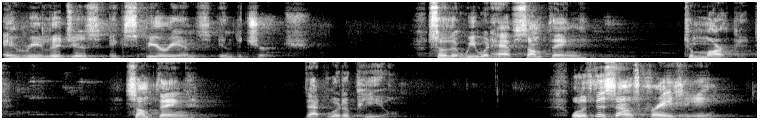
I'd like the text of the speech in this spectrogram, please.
a religious experience in the church so that we would have something to market, something that would appeal. Well, if this sounds crazy,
